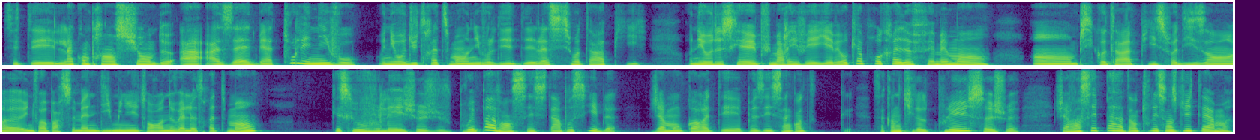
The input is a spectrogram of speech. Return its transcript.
C'était l'incompréhension de A à Z, mais à tous les niveaux. Au niveau du traitement, au niveau de, de la sismothérapie, au niveau de ce qui avait pu m'arriver. Il n'y avait aucun progrès de fait, même en, en psychothérapie, soi-disant, euh, une fois par semaine, 10 minutes, on renouvelle le traitement. Qu'est-ce que vous voulez? Je ne pouvais pas avancer, c'était impossible. Déjà, mon corps était pesé 50, 50 kilos de plus. Je n'avançais pas dans tous les sens du terme,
